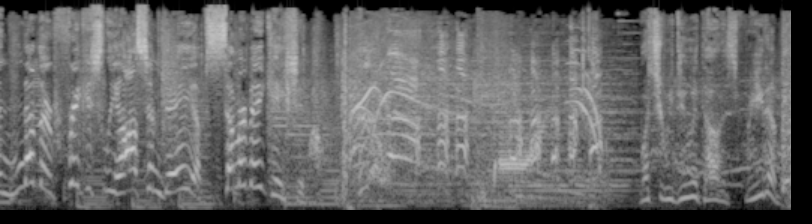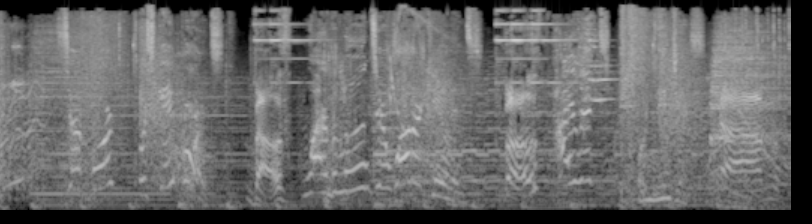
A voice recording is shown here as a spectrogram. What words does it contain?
Another freakishly awesome day of summer vacation. what should we do with all this freedom? Surfboards or skateboards? Both. Water balloons or water cannons? Both. Pirates or ninjas? Um,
